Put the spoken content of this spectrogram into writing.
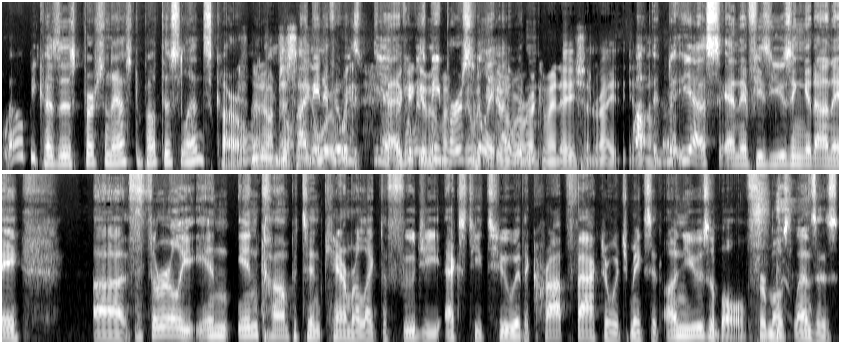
well, because this person asked about this lens, Carl. No, no I'm just know. saying. I mean, if it was, could- yeah, if could it was give me him a, personally, give I him a recommendation, right? You Well, know? yes, and if he's using it on a uh, thoroughly in, incompetent camera like the Fuji X-T2 with a crop factor, which makes it unusable for most lenses,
